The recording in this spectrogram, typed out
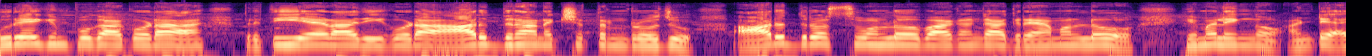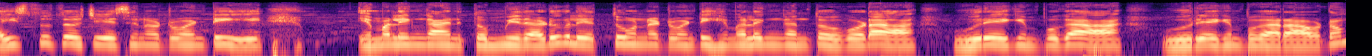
ఊరేగింపుగా కూడా ప్రతి ఏడాది కూడా ఆరుద్ర నక్షత్రం రోజు ఆరుద్రోత్సవంలో భాగంగా గ్రామంలో హిమలింగం అంటే ఐస్తుతో చేసినటువంటి హిమలింగాన్ని తొమ్మిది అడుగులు ఎత్తు ఉన్నటువంటి హిమలింగంతో కూడా కూడా ఊరేగింపుగా ఊరేగింపుగా రావటం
